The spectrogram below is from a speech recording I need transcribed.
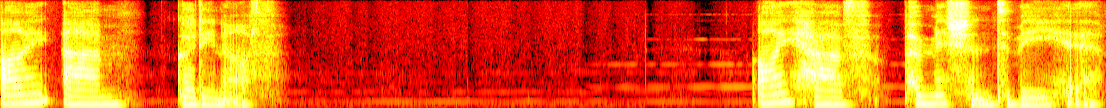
I am good enough. I have permission to be here.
